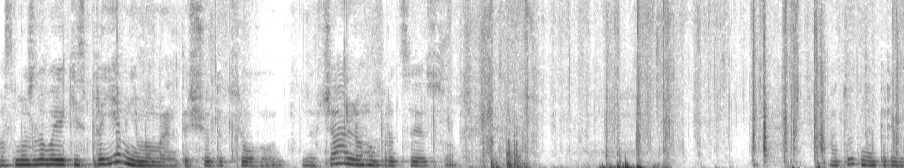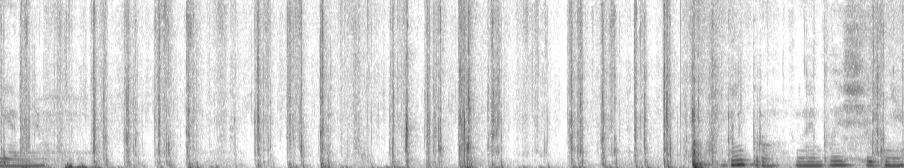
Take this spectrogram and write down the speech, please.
У вас, можливо, якісь приємні моменти щодо цього навчального процесу. А тут неприємні. Дніпро найближчі дні.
